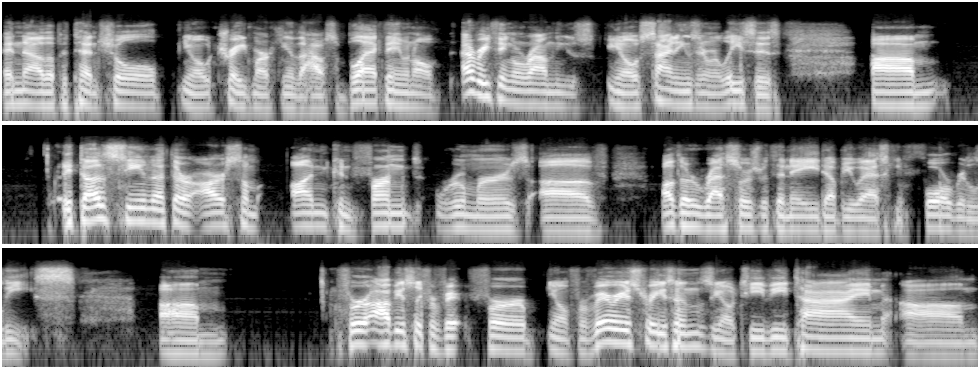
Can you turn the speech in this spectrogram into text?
and now the potential, you know, trademarking of the House of Black name and all everything around these, you know, signings and releases. Um, it does seem that there are some unconfirmed rumors of other wrestlers within AEW asking for release. Um, for obviously for for you know for various reasons, you know, TV time, um,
